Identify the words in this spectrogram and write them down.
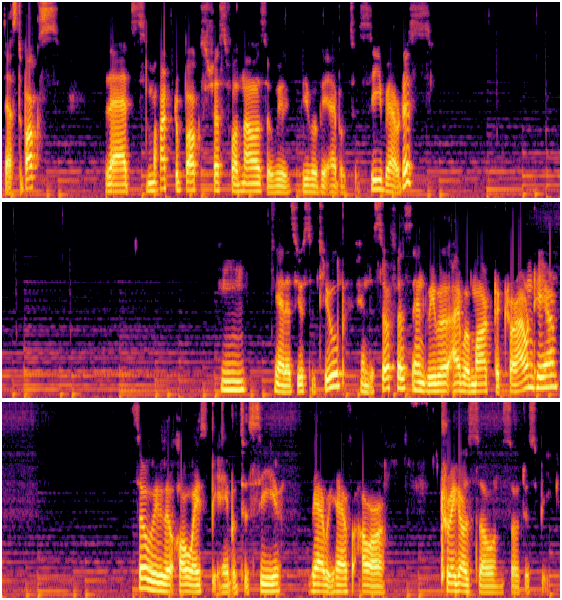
there's the box. Let's mark the box just for now so we, we will be able to see where it is. Hmm. Yeah, let's use the tube and the surface and we will I will mark the ground here so we will always be able to see where we have our trigger zone, so to speak.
